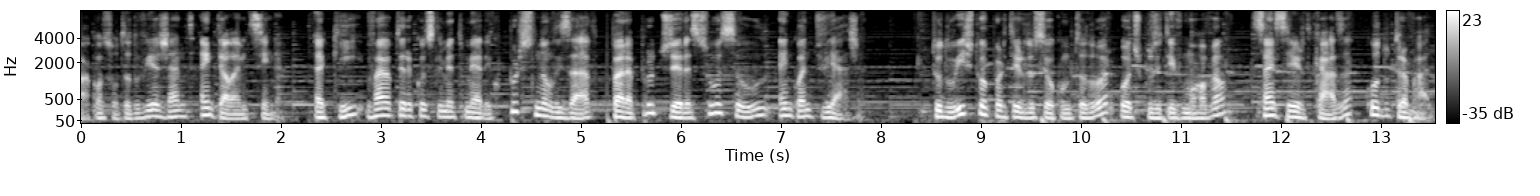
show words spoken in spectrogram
à consulta do viajante em telemedicina. Aqui vai obter aconselhamento médico personalizado para proteger a sua saúde enquanto viaja. Tudo isto a partir do seu computador ou dispositivo móvel, sem sair de casa ou do trabalho.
